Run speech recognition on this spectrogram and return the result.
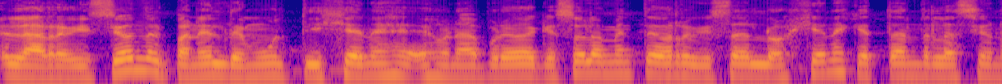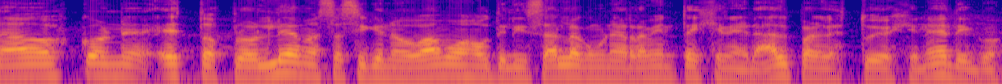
La revisión del panel de multigenes es una prueba que solamente va a revisar los genes que están relacionados con estos problemas, así que no vamos a utilizarla como una herramienta general para el estudio genético.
